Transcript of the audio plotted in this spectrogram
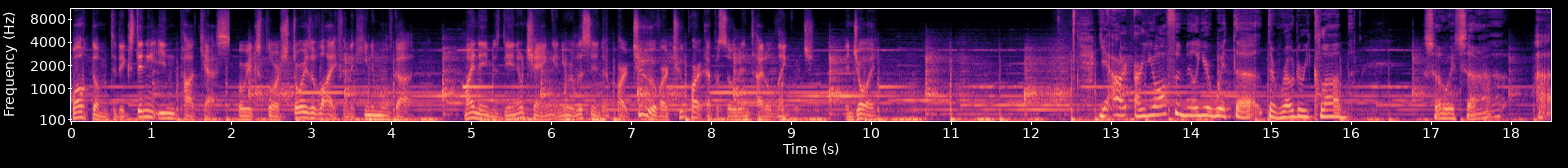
Welcome to the Extending Eden podcast, where we explore stories of life in the kingdom of God. My name is Daniel Chang, and you are listening to part two of our two part episode entitled Language. Enjoy. Yeah, are, are you all familiar with the, the Rotary Club? So it's, uh, uh,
